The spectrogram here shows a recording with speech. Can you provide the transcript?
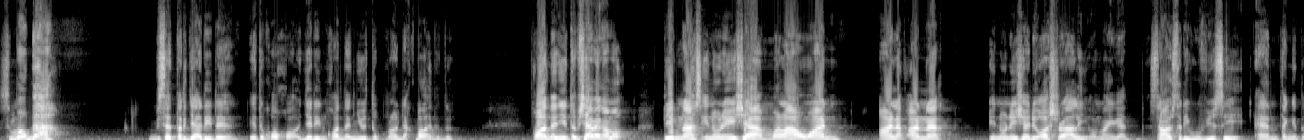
semoga bisa terjadi dan itu kok kok jadiin konten YouTube meledak banget itu. Konten YouTube siapa yang nggak mau? Timnas Indonesia melawan anak-anak Indonesia di Australia. Oh my god, 100 ribu views sih enteng itu,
